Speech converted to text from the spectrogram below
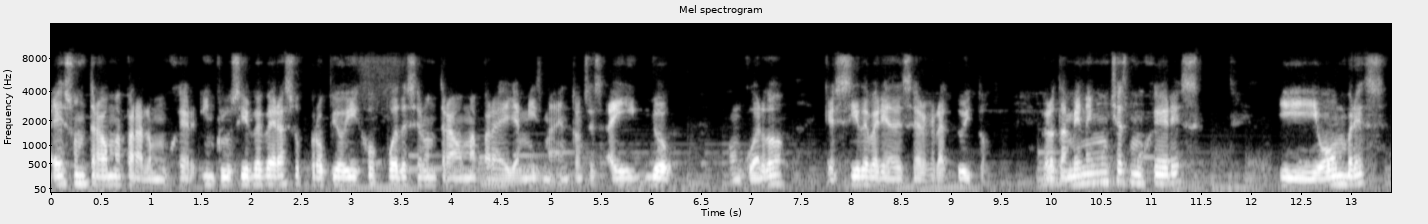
es un trauma para la mujer. Inclusive ver a su propio hijo puede ser un trauma para ella misma. Entonces ahí yo concuerdo que sí debería de ser gratuito. pero también hay muchas mujeres y hombres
